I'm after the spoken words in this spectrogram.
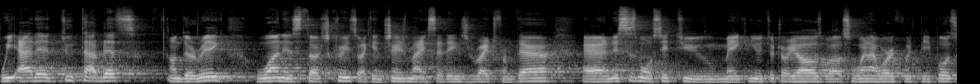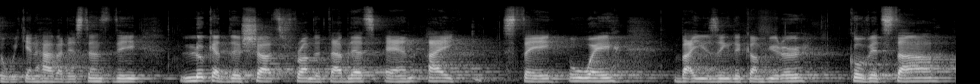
We added two tablets on the rig. One is touchscreen, so I can change my settings right from there. And this is mostly to make new tutorials, but also when I work with people, so we can have a distance. They look at the shots from the tablets, and I stay away by using the computer, COVID style,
